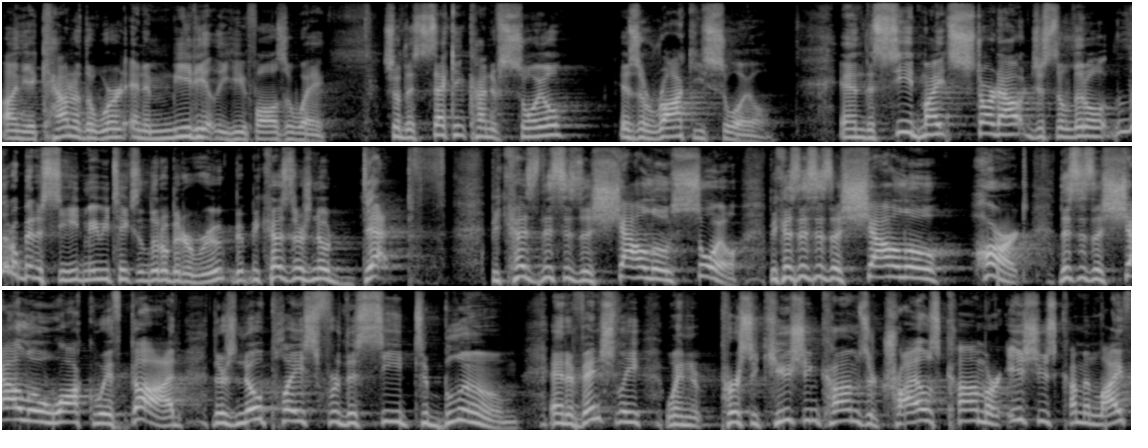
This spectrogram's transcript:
on the account of the word, and immediately he falls away. So the second kind of soil is a rocky soil and the seed might start out just a little, little bit of seed, maybe takes a little bit of root, but because there's no depth because this is a shallow soil, because this is a shallow heart, this is a shallow walk with God, there's no place for the seed to bloom. And eventually, when persecution comes, or trials come, or issues come in life,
